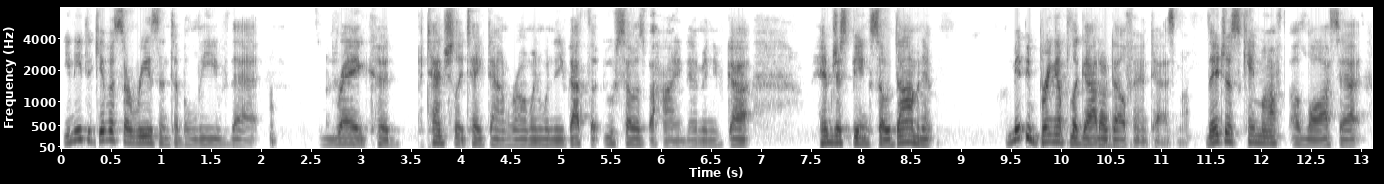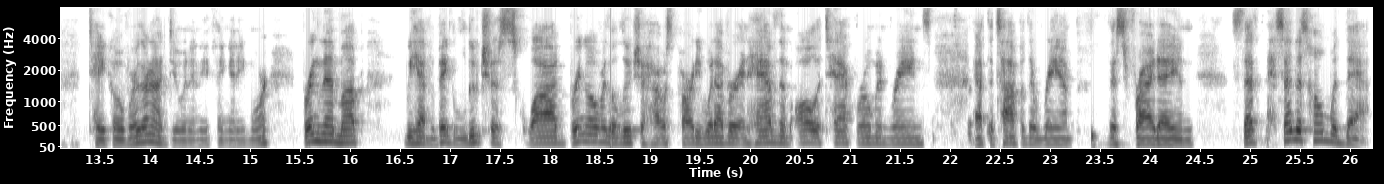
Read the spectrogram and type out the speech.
You need to give us a reason to believe that Rey could potentially take down Roman when you've got the Usos behind him and you've got him just being so dominant. Maybe bring up Legado del Fantasma. They just came off a loss at Takeover. They're not doing anything anymore. Bring them up. We have a big Lucha squad. Bring over the Lucha House Party, whatever, and have them all attack Roman Reigns at the top of the ramp this Friday and set, send us home with that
